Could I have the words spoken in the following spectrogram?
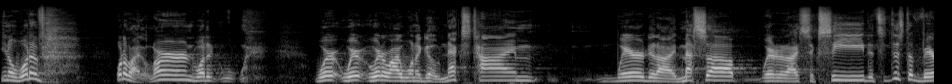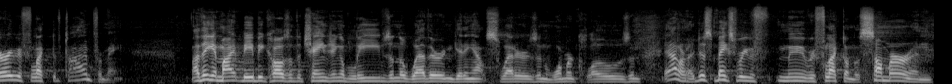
you know, what have, what have I learned? What, where, where, where do I want to go next time? Where did I mess up? Where did I succeed? It's just a very reflective time for me. I think it might be because of the changing of leaves and the weather and getting out sweaters and warmer clothes. And I don't know, it just makes me, me reflect on the summer and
